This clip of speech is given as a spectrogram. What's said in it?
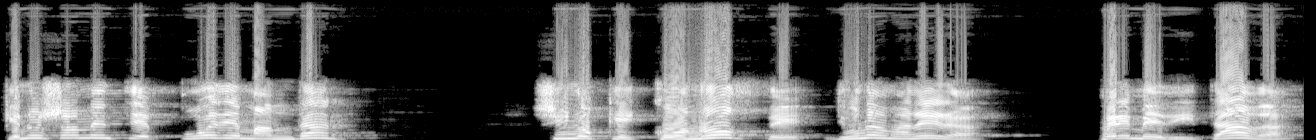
Que no solamente puede mandar, sino que conoce de una manera premeditada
